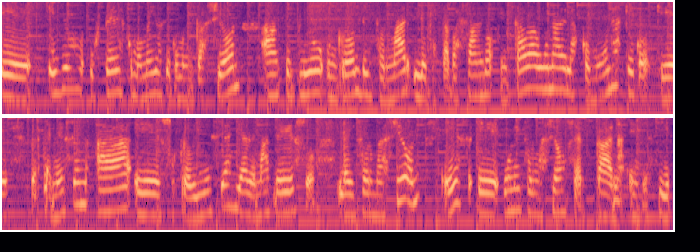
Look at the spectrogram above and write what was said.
eh, ellos, ustedes como medios de comunicación, han cumplido un rol de informar lo que está pasando en cada una de las comunas que, pertenecen a eh, sus provincias y además de eso, la información es eh, una información cercana, es decir,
